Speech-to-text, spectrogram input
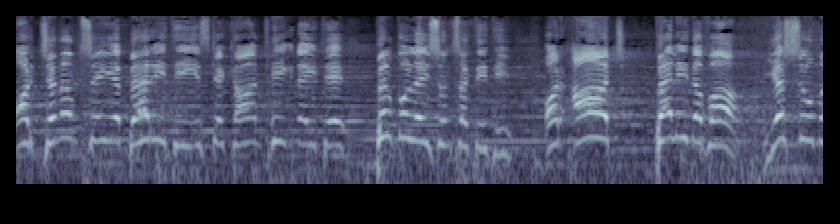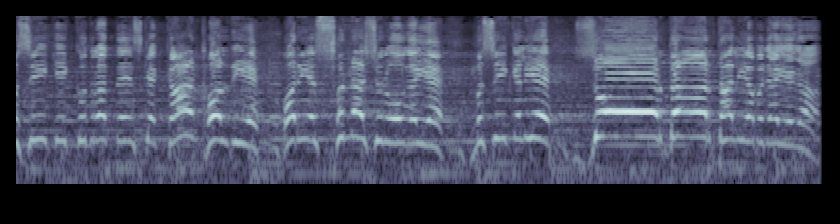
और जन्म से ये बहरी थी इसके कान ठीक नहीं थे बिल्कुल नहीं सुन सकती थी और आज پہلی دفعہ یسو مسیح کی قدرت نے اس کے کان کھول دیے اور یہ سننا شروع ہو گئی ہے۔ مسیح کے لیے زوردار تالیاں بجائیے گا۔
